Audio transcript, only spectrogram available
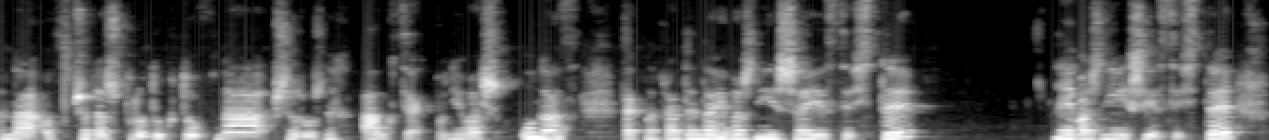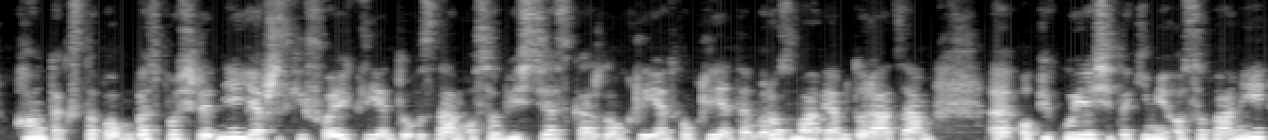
na odsprzedaż produktów na przeróżnych aukcjach, ponieważ u nas tak naprawdę najważniejsze jesteś ty Najważniejszy jesteś Ty, kontakt z Tobą bezpośredni. Ja wszystkich swoich klientów znam osobiście, z każdą klientką, klientem rozmawiam, doradzam, e, opiekuję się takimi osobami.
